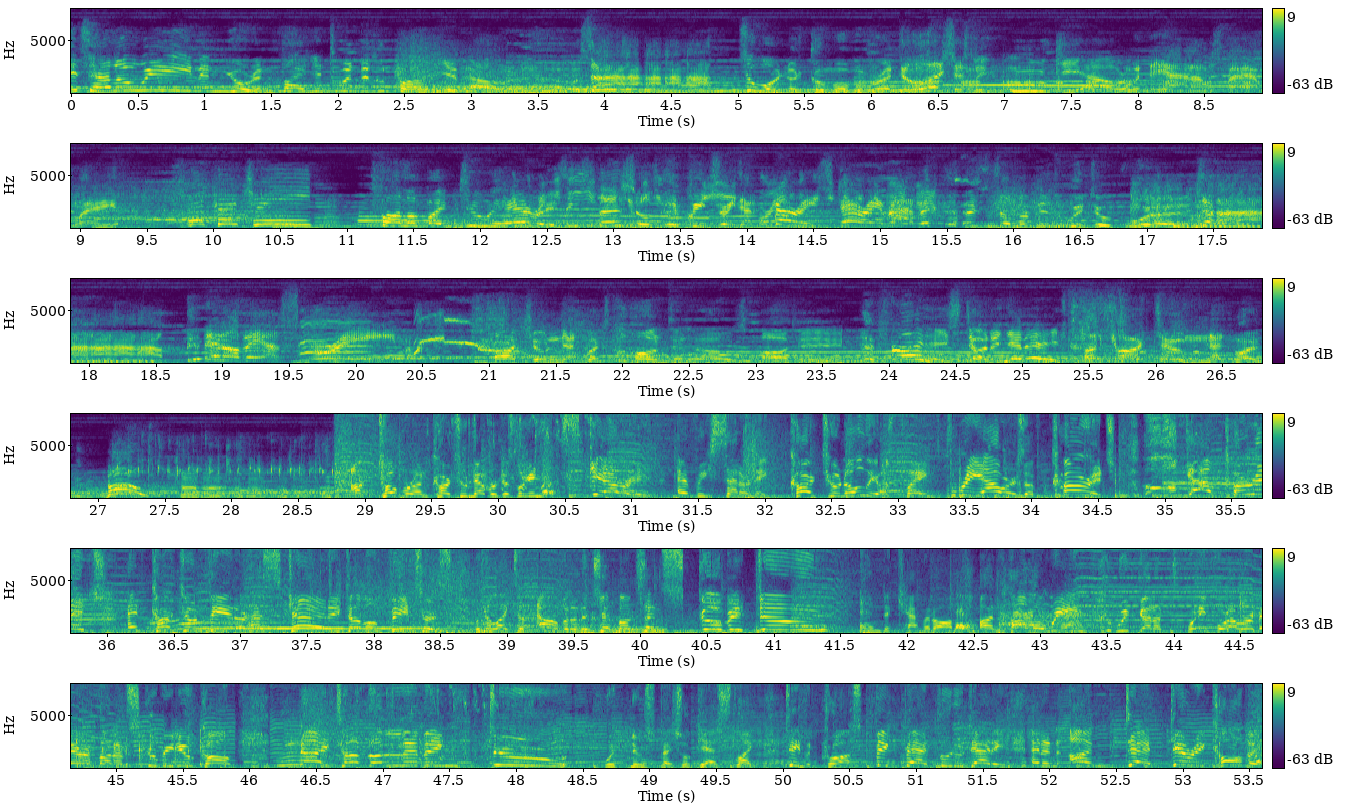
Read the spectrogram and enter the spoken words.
It's Halloween, and you're invited to a little party at our house. Ah, so why not come over for a deliciously ooky hour with the Addams family? Trick or treat. Followed by two hair-raising specials featuring that very scary rabbit and some of his wit of words. It'll be a scream! Cartoon Network's Haunted House Party. Friday starting at 8 on Cartoon Network. Boom! October on Cartoon Network is looking scary. Every Saturday, Cartoon Olio's playing three hours of Courage. Look out, Courage! And Cartoon Theater has scary double features with the likes of Alvin and the Chipmunks and Scooby-Doo. And to cap it off, on Halloween, we've got a 24-hour marathon of Scooby-Doo called Night of the Living Doo with new special guests like David Cross, Big Bad Voodoo Daddy, and an undead Gary Coleman.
